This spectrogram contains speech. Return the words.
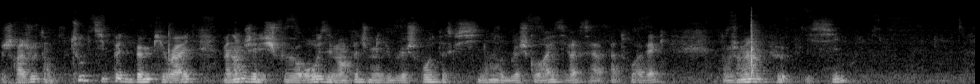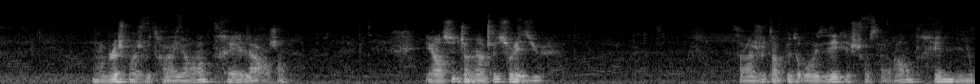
je rajoute un tout petit peu de Bumpy Ride. Maintenant que j'ai les cheveux roses, et ben en fait je mets du blush rose parce que sinon le blush corail, c'est vrai que ça va pas trop avec. Donc j'en mets un peu ici. Mon blush, moi je le travaille vraiment très large. Hein. Et ensuite j'en mets un peu sur les yeux. Ça rajoute un peu de rosé et je trouve ça vraiment très mignon.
